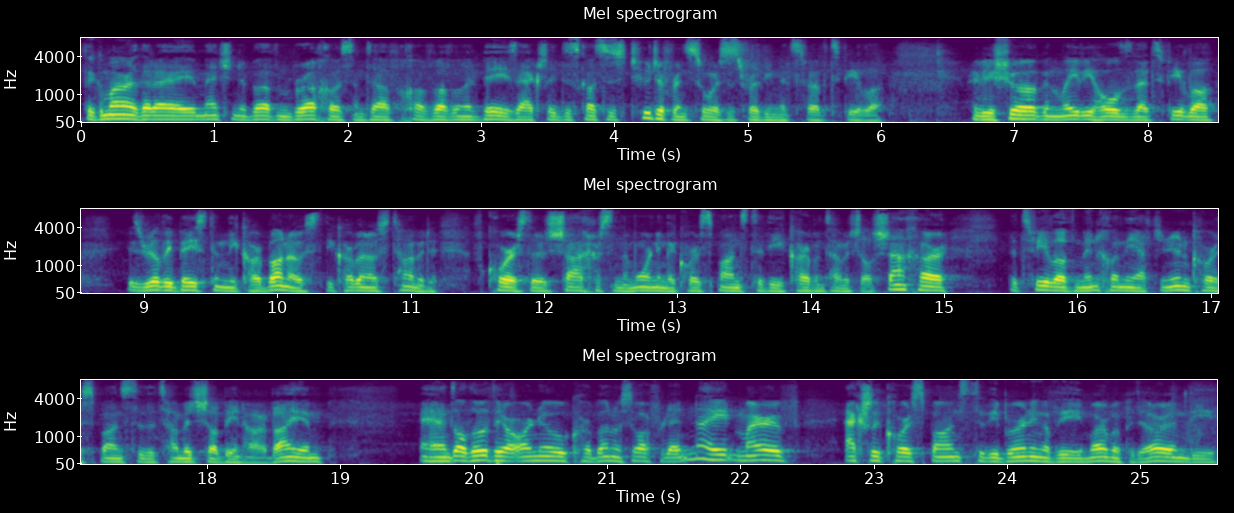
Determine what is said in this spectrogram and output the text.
The Gemara that I mentioned above in Brachos and Tav Chavav Beis actually discusses two different sources for the mitzvah of tefillah. Rabbi Yeshua ben Levi holds that tefillah is really based in the karbanos, the karbanos tamid. Of course, there's shachris in the morning that corresponds to the karban tamid shel shachar. The tefillah of mincha in the afternoon corresponds to the tamid shel bein ha'arbayim. And although there are no karbanos offered at night, Ma'ariv actually corresponds to the burning of the marma pedarim, the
